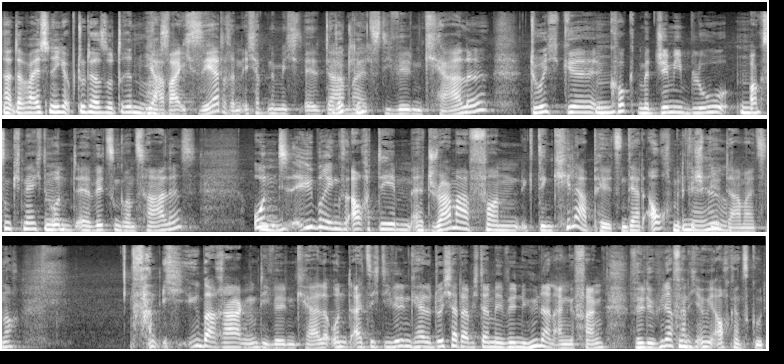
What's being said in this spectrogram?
Na, da weiß ich nicht, ob du da so drin warst. Ja, war ich sehr drin. Ich habe nämlich äh, damals Wirklich? die wilden Kerle durchgeguckt mhm. mit Jimmy Blue mhm. Ochsenknecht mhm. und äh, Wilson Gonzales. Und mhm. übrigens auch dem äh, Drummer von den Killerpilzen, der hat auch mitgespielt ja, ja. damals noch fand ich überragend, die wilden Kerle. Und als ich die wilden Kerle durch hatte, habe ich dann mit wilden Hühnern angefangen. Wilde Hühner fand ich irgendwie auch ganz gut.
